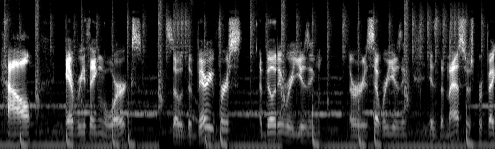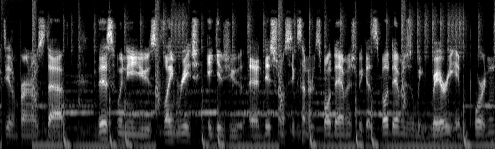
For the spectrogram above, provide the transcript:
how everything works. So the very first ability we're using, or set we're using, is the Master's Perfected Inferno Staff. This, when you use Flame Reach, it gives you an additional 600 spell damage because spell damage will be very important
